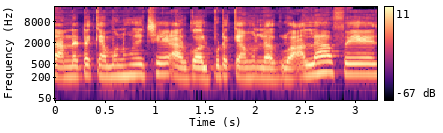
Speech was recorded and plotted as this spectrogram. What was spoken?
রান্নাটা কেমন হয়েছে আর গল্পটা কেমন লাগল। আল্লাহ হাফেজ।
